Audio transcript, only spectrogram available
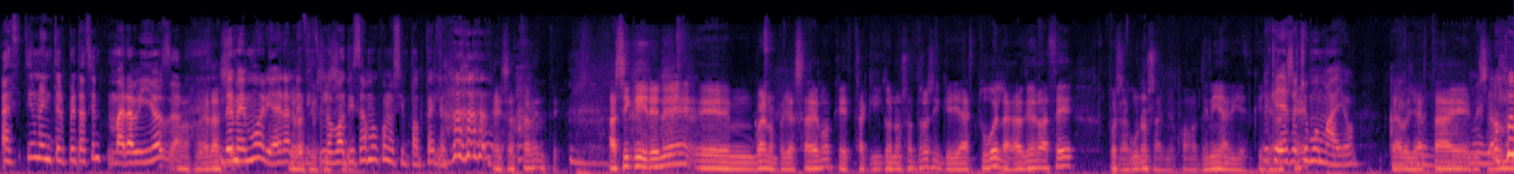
hacían una interpretación maravillosa era de memoria. Graciosísimo. los bautizamos con los sin papeles. Exactamente. Así que Irene, eh, bueno, pues ya sabemos que está aquí con nosotros y que ya estuvo en la edad de oro hace pues algunos años, cuando tenía 10. es que ya se ha hecho muy mayo. Claro, ya está en bueno. segundo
